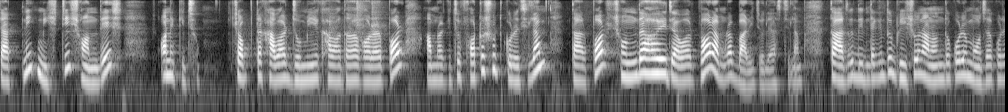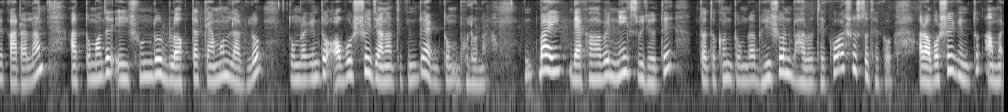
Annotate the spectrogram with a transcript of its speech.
চাটনি, মিষ্টি, সন্দেশ, অনেক কিছু। সবটা খাবার জমিয়ে খাওয়া দাওয়া করার পর আমরা কিছু ফটোশ্যুট করেছিলাম। তারপর সন্ধ্যা হয়ে যাওয়ার পর আমরা বাড়ি চলে আসছিলাম। তো আজকের দিনটা কিন্তু ভীষণ আনন্দ করে, মজা করে কাটালাম। আর তোমাদের এই সুন্দর ব্লগটা কেমন লাগল, তোমরা কিন্তু অবশ্যই জানাতে কিন্তু একদম ভুলো না। বাই, দেখা হবে নেক্সট ভিডিওতে। ততক্ষণ তোমরা ভীষণ ভালো থেকো আর সুস্থ থেকো। আর অবশ্যই কিন্তু আমার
